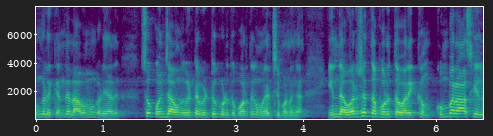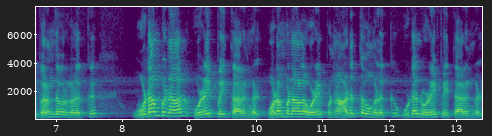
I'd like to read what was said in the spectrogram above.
உங்களுக்கு எந்த லாபமும் கிடையாது. ஸோ கொஞ்சம் அவங்கக்கிட்ட விட்டு கொடுத்து போகிறதுக்கு முயற்சி பண்ணுங்கள் இந்த வருஷத்தை பொறுத்த வரைக்கும் கும்பராசியில் பிறந்தவர்களுக்கு உடம்பினால் உழைப்பை தாருங்கள். உடம்புனால் உழைப்புன்னா அடுத்தவங்களுக்கு உடல் உழைப்பை தாருங்கள்.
